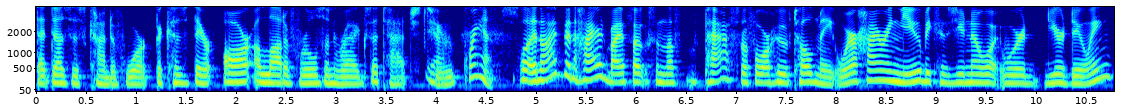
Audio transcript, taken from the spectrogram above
that does this kind of work, because there are a lot of rules and regs attached to Yeah. grants. Well, and I've been hired by folks in the past before who've told me, "We're hiring you because you know what we're you're doing."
